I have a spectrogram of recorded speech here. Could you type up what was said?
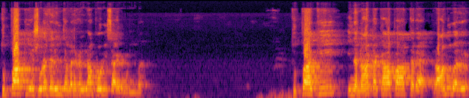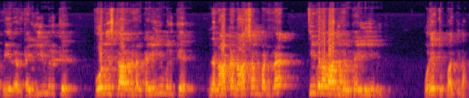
துப்பாக்கியை சுட தெரிஞ்சவர்கள்லாம் போலீஸ் ஆகிட முடியுமா? துப்பாக்கி இந்த நாட்டை காப்பாத்துற ராணுவ வீரர் கையிலையும் இருக்கு. போலீஸ்காரர்கள் கையிலையும் இருக்கு. இந்த நாட்டை நாசம் பண்ற தீவிரவாதிகள் கையிலையும் இருக்கு. ஒரே துப்பாக்கி தான்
